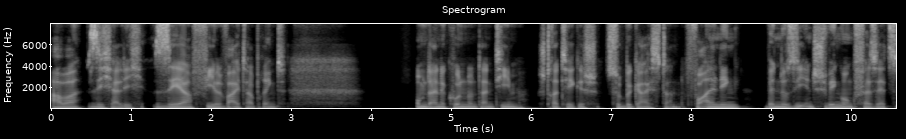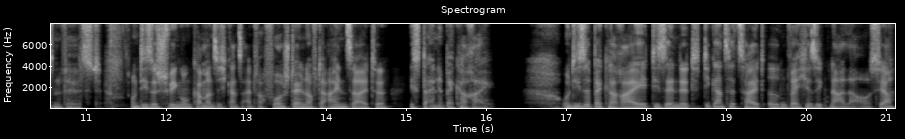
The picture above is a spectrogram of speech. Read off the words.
aber sicherlich sehr viel weiterbringt, um deine Kunden und dein Team strategisch zu begeistern. Vor allen Dingen wenn du sie in Schwingung versetzen willst. Und diese Schwingung kann man sich ganz einfach vorstellen. Auf der einen Seite ist deine Bäckerei. Und diese Bäckerei, die sendet die ganze Zeit irgendwelche Signale aus, ja?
